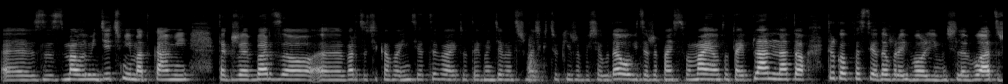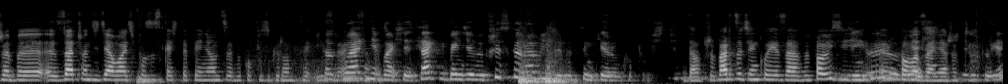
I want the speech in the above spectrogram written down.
e, z, z małymi dziećmi, matkami. Także bardzo, e, bardzo ciekawa inicjatywa i tutaj będziemy trzymać kciuki, żeby się udało. Widzę, że Państwo mają tutaj plan na to, tylko kwestia dobrej woli, myślę, władz, żeby e, zacząć działać, pozyskać te pieniądze, wykupić grunty i Dokładnie właśnie tak i będziemy wszystko robić, żeby w tym kierunku pójść. Dobrze, bardzo dziękuję za wypowiedź i Dziękuję e, również. powodzenia życzę. Dziękuję.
